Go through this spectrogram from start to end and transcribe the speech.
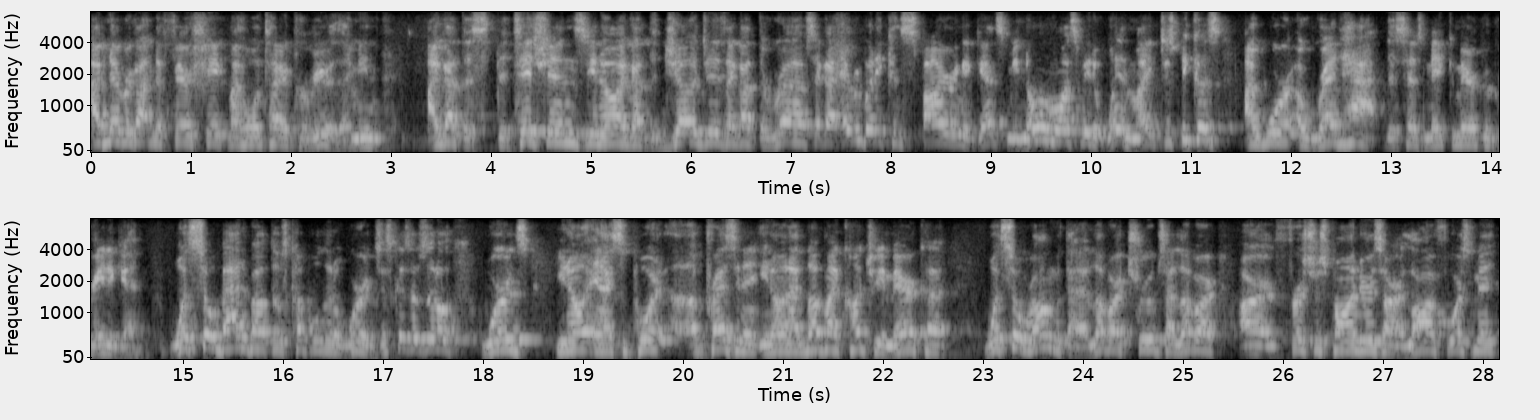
I've never gotten a fair shake my whole entire career. I mean, I got the statisticians, you know, I got the judges, I got the refs, I got everybody conspiring against me. No one wants me to win, Mike, just because I wore a red hat that says Make America Great Again. What's so bad about those couple little words? Just because those little words, you know, and I support a president, you know, and I love my country, America, What's so wrong with that? I love our troops. I love our, our first responders, our law enforcement,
